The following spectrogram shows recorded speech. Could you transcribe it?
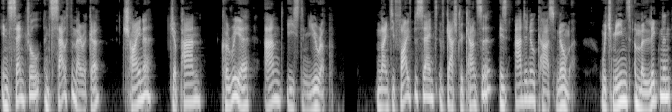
in Central and South America, China, Japan, Korea, and Eastern Europe. 95% of gastric cancer is adenocarcinoma, which means a malignant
